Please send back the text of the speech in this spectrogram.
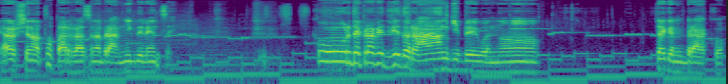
ja już się na to parę razy nabrałem, nigdy więcej. Kurde, prawie dwie do rangi były, no. Czego mi brakło?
